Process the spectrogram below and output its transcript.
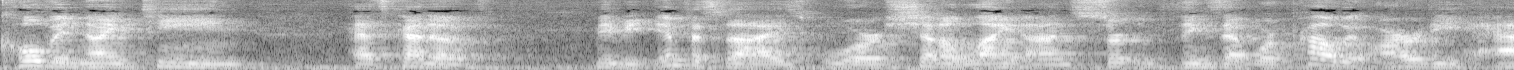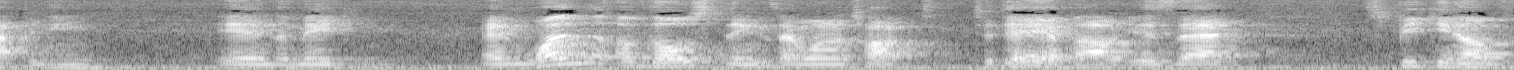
COVID 19 has kind of maybe emphasized or shed a light on certain things that were probably already happening in the making. And one of those things I want to talk today about is that speaking of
